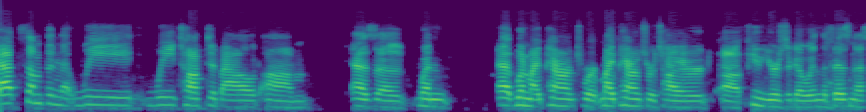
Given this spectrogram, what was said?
that's something that we we talked about um as a when at, when my parents were my parents retired uh, a few years ago in the business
